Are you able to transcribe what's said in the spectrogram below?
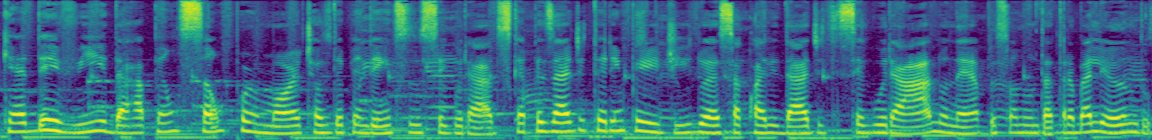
que é devida à pensão por morte aos dependentes dos segurados, que apesar de terem perdido essa qualidade de segurado, né, a pessoa não está trabalhando,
